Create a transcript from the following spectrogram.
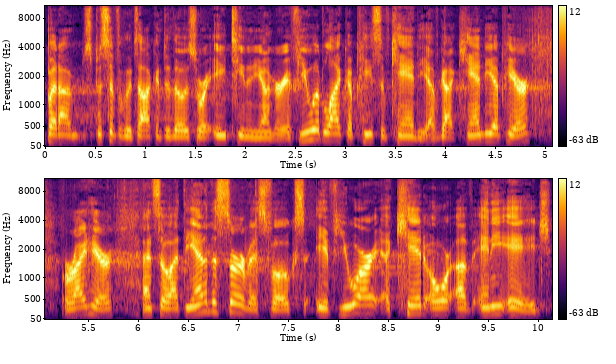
but I'm specifically talking to those who are 18 and younger. If you would like a piece of candy, I've got candy up here, right here. And so at the end of the service, folks, if you are a kid or of any age,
